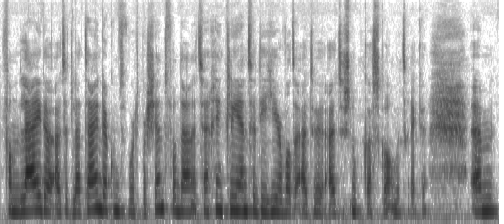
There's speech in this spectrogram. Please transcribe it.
van lijden uit het Latijn, daar komt het woord patiënt vandaan. Het zijn geen cliënten die hier wat uit de, uit de snoepkast komen trekken. Um,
